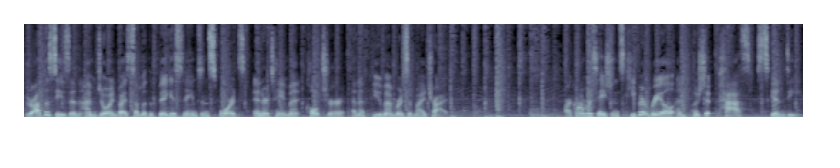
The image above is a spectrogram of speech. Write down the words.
Throughout the season, I'm joined by some of the biggest names in sports, entertainment, culture, and a few members of my tribe. Our conversations keep it real and push it past skin deep.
